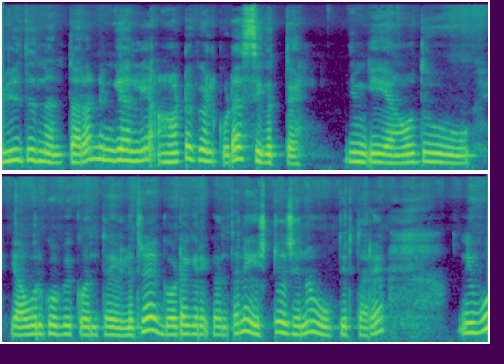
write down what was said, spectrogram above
ಇಳಿದ ನಂತರ ನಿಮಗೆ ಅಲ್ಲಿ ಆಟೋಗಳು ಕೂಡ ಸಿಗುತ್ತೆ. ನಿಮಗೆ ಯಾವುದು ಯಾವ ಊರಿಗೆ ಹೋಗಬೇಕು ಅಂತ ಹೇಳಿದ್ರೆ ಗೌಡಗೆರೆಗೆ ಅಂತಲೇ ಎಷ್ಟೋ ಜನ ಹೋಗ್ತಿರ್ತಾರೆ. ನೀವು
